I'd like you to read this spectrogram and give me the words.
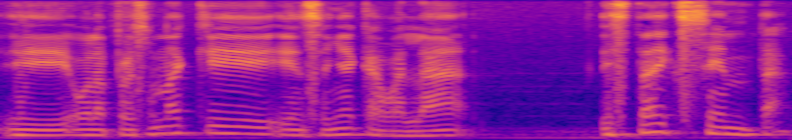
eh, o la persona que enseña Kabbalah está exenta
